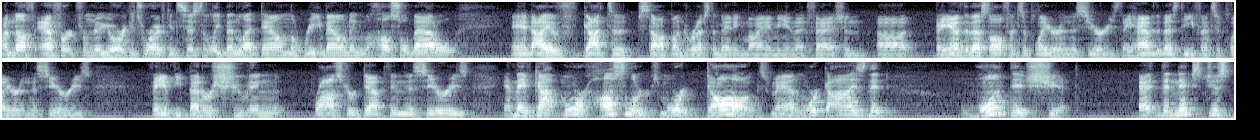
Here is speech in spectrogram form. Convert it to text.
enough effort from New York. It's where I've consistently been let down the rebounding, the hustle battle, and I have got to stop underestimating Miami in that fashion. Uh, they have the best offensive player in the series, they have the best defensive player in the series, they have the better shooting roster depth in this series, and they've got more hustlers, more dogs, man, more guys that want this shit. Uh, the Knicks just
